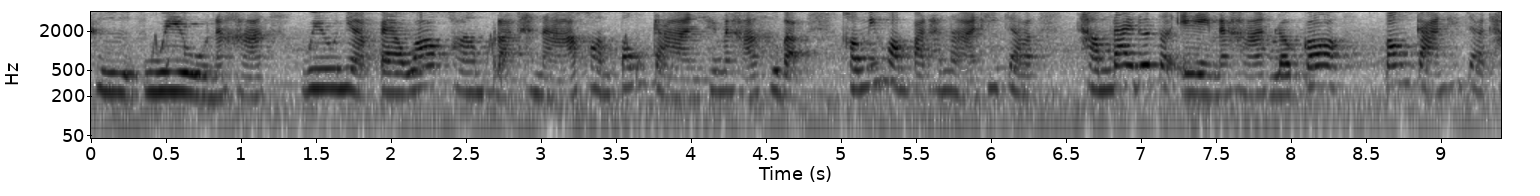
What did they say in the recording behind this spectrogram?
คือวิวนะคะวิวเนี่ยแปลว่าความปรารถนาความต้องการใช่ไหมคะคือแบบเขามีความปรารถนาที่จะทำได้ด้วยตัวเองนะคะ แล้วก็ต้องการที่จะท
